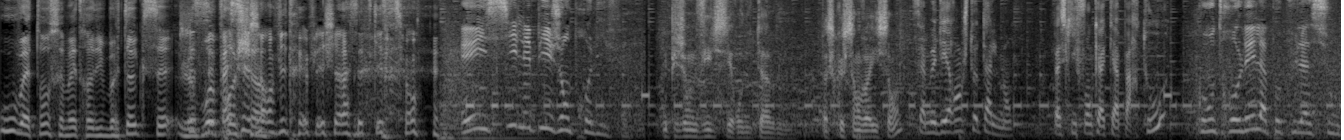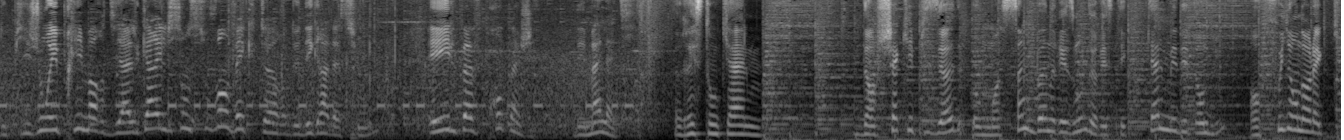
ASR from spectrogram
Où va-t-on se mettre du Botox le Je mois sais pas prochain si j'ai envie de réfléchir à cette question. Et ici, les pigeons prolifèrent. Les pigeons de ville, c'est redoutable. Parce que c'est envahissant. Ça me dérange totalement. Parce qu'ils font caca partout. Contrôler la population de pigeons est primordial car ils sont souvent vecteurs de dégradation et ils peuvent propager des maladies. Restons calmes. Dans chaque épisode, au moins 5 bonnes raisons de rester calme et détendu en fouillant dans l'actu.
